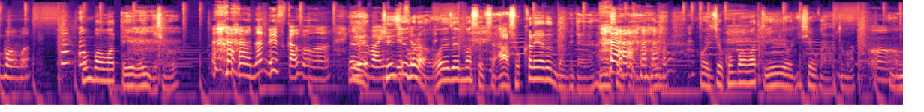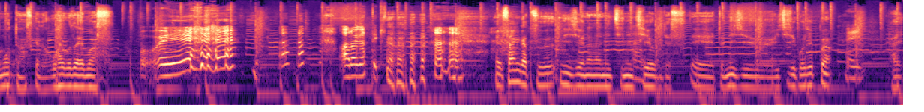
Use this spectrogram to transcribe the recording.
こんばんは。こんばんはって言えばいいんでしょ？何ですか？その言えばいいんでしょ？先週ほら「おはようございます」って言ってあそっからやるんだみたいな話だったもう一応「こんばんは」って言うようにしようかなと思ってますけど「おはようございます」ええー、抗ってきた。3月27日日曜日です、はい、えっ、ー、と21時50分。はい、はい、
